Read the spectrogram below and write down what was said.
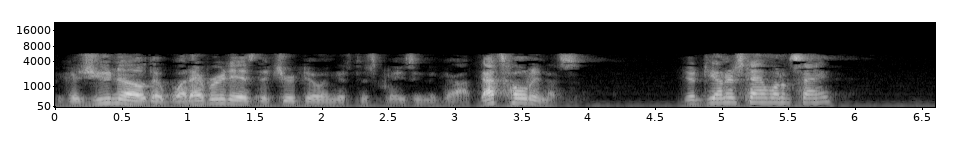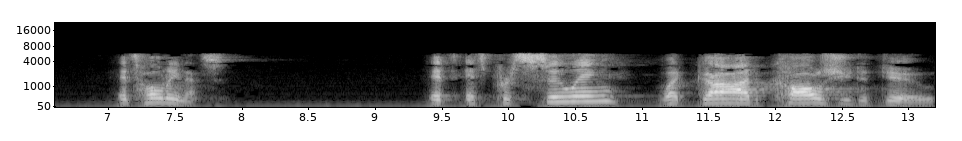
because you know that whatever it is that you're doing is displeasing to God. That's holiness. Do you understand what I'm saying? It's holiness. It's, it's pursuing what God calls you to do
